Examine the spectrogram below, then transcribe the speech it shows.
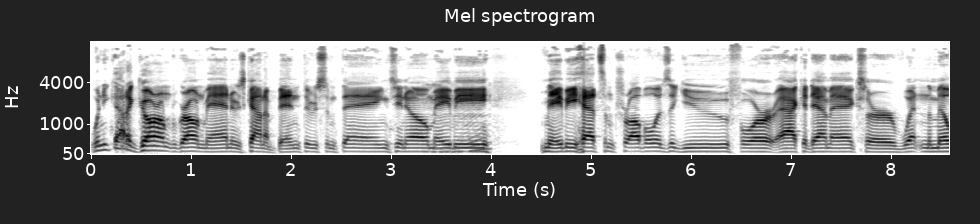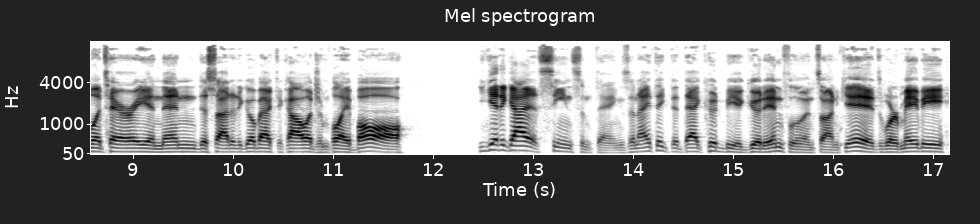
when you got a grown grown man who's kind of been through some things, you know maybe mm-hmm. maybe had some trouble as a youth or academics or went in the military and then decided to go back to college and play ball. You get a guy that's seen some things, and I think that that could be a good influence on kids. Where maybe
